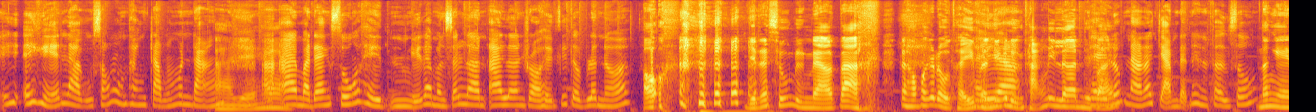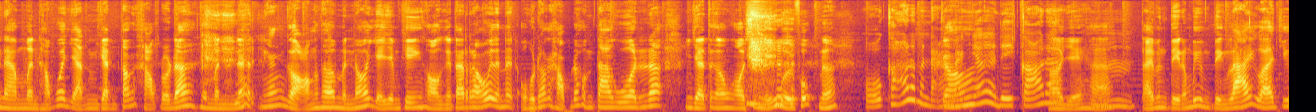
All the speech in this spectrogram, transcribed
ý, ý nghĩa là cuộc sống luôn thăng trầm của mình đặng. À vậy ha. à, ai mà đang xuống thì nghĩ là mình sẽ lên ai lên rồi thì tiếp tục lên nữa. Ồ, vậy nó xuống đường nào ta? Nó không phải cái đồ thị mà như cái à, đường thẳng đi lên thì, thì phải. lúc nào nó chạm đỉnh thì nó tự xuống. Nó nghe nào mình không có dành dành toán học rồi đó thì mình nó ngắn gọn thôi mình nói vậy dùm khi hồi người ta rối ta nói ủa đó cái học đó không ta quên đó. Giờ tao ngồi suy nghĩ 10 phút nữa ủa có đó mình đặng Có. bạn nhớ là đi có đó ờ vậy hả Ừ. tại bên tiền không biết bên tiền lái qua chứ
